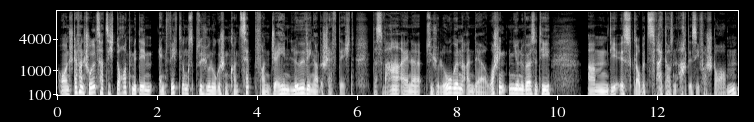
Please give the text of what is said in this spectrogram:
Und Stefan Schulz hat sich dort mit dem entwicklungspsychologischen Konzept von Jane Löwinger beschäftigt. Das war eine Psychologin an der Washington University, ähm, die ist, glaube 2008 ist sie verstorben.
